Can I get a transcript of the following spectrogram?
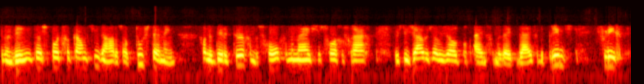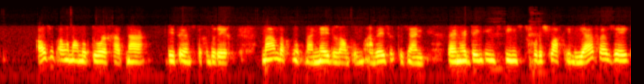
hun wintersportvakantie. Daar hadden ze ook toestemming van de directeur van de school van de meisjes voor gevraagd. Dus die zouden sowieso tot eind van de week blijven. De prins vliegt, als het allemaal nog doorgaat na dit ernstige bericht... maandag nog naar Nederland om aanwezig te zijn bij een herdenkingsdienst voor de slag in de Javazee.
